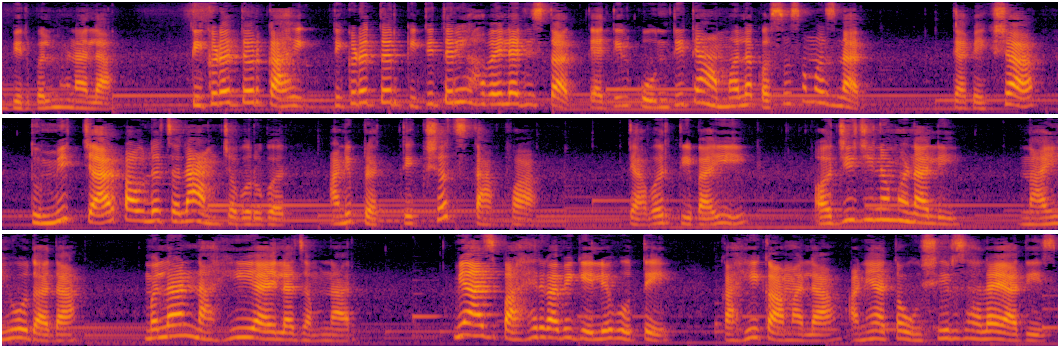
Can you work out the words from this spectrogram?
बिरबल म्हणाला तिकडे तर काही तिकडे तर कितीतरी हवेल्या दिसतात. त्यातील कोणती त्या आम्हाला कसं समजणार? त्यापेक्षा तुम्ही चार पावलं चला आमच्या बरोबर आणि प्रत्यक्षच दाखवा. त्यावर ती बाई अजिजीनं म्हणाली नाही हो दादा मला नाही यायला जमणार. मी आज बाहेरगावी गेले होते काही कामाला आणि आता उशीर झालाय आधीच.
